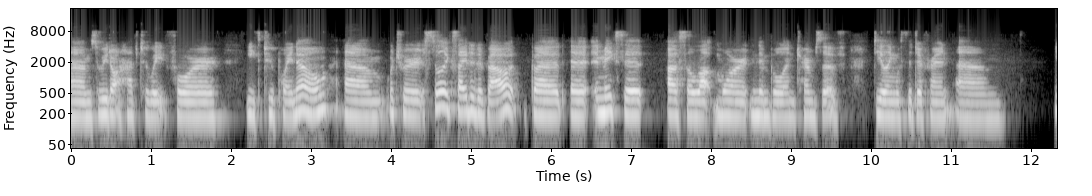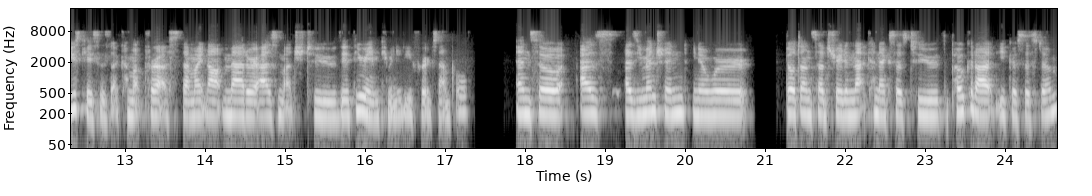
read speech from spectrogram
Um, so we don't have to wait for ETH 2.0, um, which we're still excited about, but it, it, makes it us a lot more nimble in terms of dealing with the different um, use cases that come up for us that might not matter as much to the Ethereum community, for example. And so, as as you mentioned, you know we're built on Substrate, and that connects us to the Polkadot ecosystem.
